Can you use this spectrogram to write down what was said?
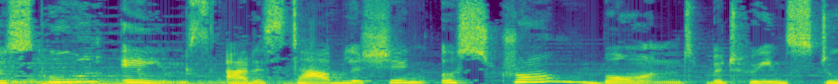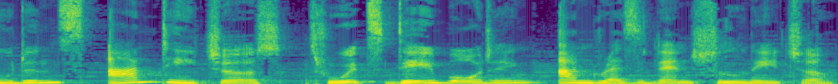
The school aims at establishing a strong bond between students and teachers through its day boarding and residential nature.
